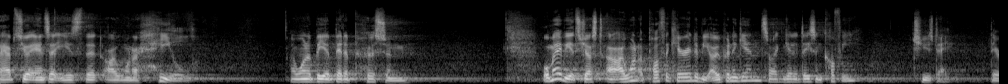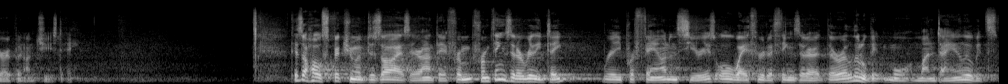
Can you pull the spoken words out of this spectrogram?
Perhaps your answer is that I want to heal. I want to be a better person. Or maybe it's just uh, I want Apothecary to be open again so I can get a decent coffee. Tuesday. They're open on Tuesday. There's a whole spectrum of desires there, aren't there? From, from things that are really deep, really profound and serious, all the way through to things that are, that are a little bit more mundane, a little bit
